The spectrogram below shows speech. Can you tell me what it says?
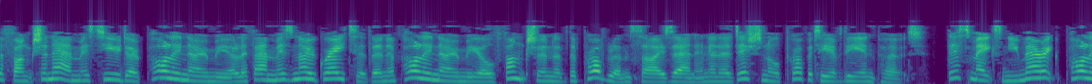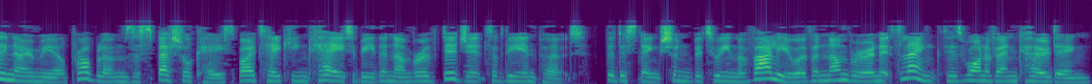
The function m is pseudo-polynomial if m is no greater than a polynomial function of the problem size n and an additional property of the input. This makes numeric polynomial problems a special case by taking k to be the number of digits of the input. The distinction between the value of a number and its length is one of encoding.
